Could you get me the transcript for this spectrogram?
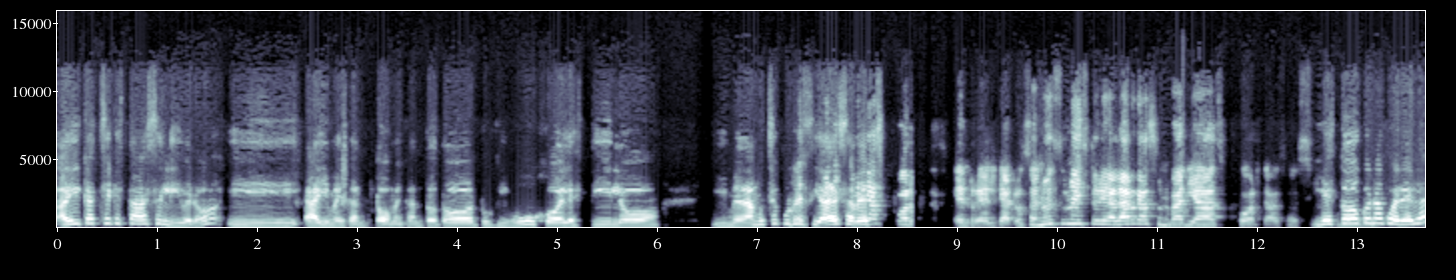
ahí caché que estaba ese libro y ahí me encantó, me encantó todo, tus dibujos, el estilo y me da mucha curiosidad de saber, cortas, en realidad, o sea, no es una historia larga, son varias cortas. así ¿y es todo con acuarela?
